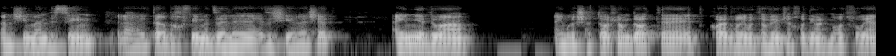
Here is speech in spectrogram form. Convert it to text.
אנשים מהנדסים, אלא יותר דוחפים את זה לאיזושהי רשת, האם ידוע, האם רשתות לומדות אה, את כל הדברים הטובים שאנחנו יודעים על תמורות פוריה?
